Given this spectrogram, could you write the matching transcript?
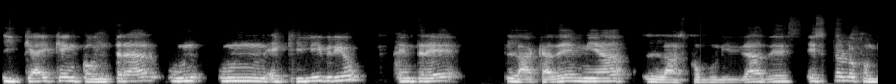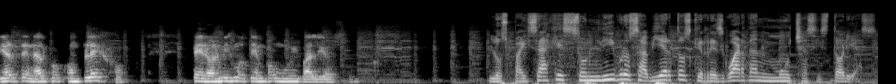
y que hay que encontrar un, un equilibrio entre la academia, las comunidades, esto lo convierte en algo complejo, pero al mismo tiempo muy valioso. Los paisajes son libros abiertos que resguardan muchas historias.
